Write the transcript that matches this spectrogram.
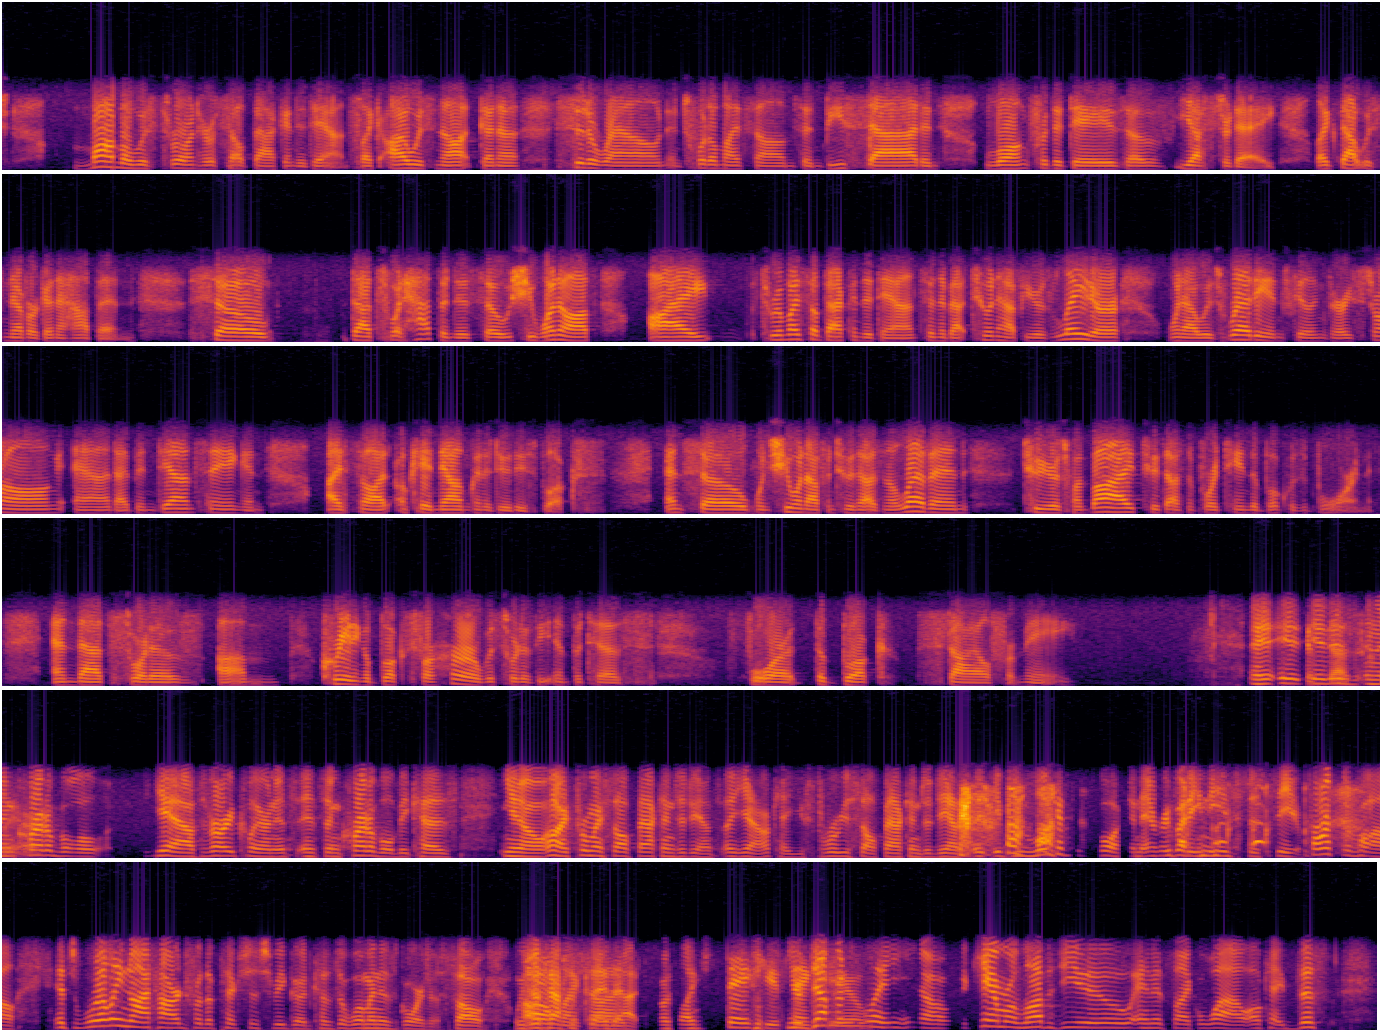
Mama was throwing herself back into dance. Like I was not going to sit around and twiddle my thumbs and be sad and long for the days of yesterday. Like that was never going to happen. So that's what happened is so she went off. I threw myself back into dance and about two and a half years later when I was ready and feeling very strong and I've been dancing and I thought, okay, now I'm going to do these books. And so when she went off in 2011, two years went by, 2014, the book was born. And that's sort of um, creating a books for her was sort of the impetus for the book style for me. It, it, it is an clear. incredible. Yeah, it's very clear, and it's it's incredible because you know oh, I threw myself back into dance. Uh, yeah, okay, you threw yourself back into dance. If you look at the book, and everybody needs to see it. First of all, it's really not hard for the pictures to be good because the woman is gorgeous. So we just Oh, have to say that. It's like Thank you. you're Thank you. definitely you know the camera loves you, and it's like wow, okay, this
